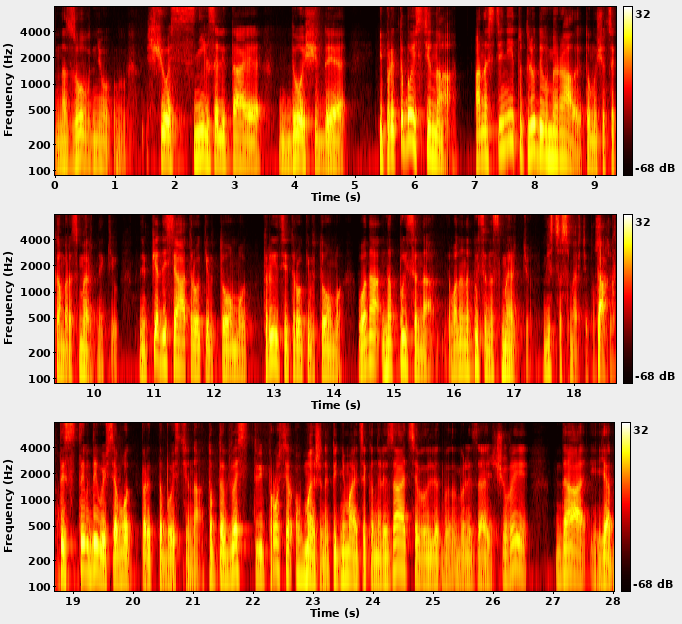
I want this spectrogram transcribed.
назовню, щось сніг залітає, дощ іде. І перед тобою стіна. А на стіні тут люди вмирали, тому що це камера смертників. 50 років тому, 30 років тому. Вона написана, вона написана смертю. Місце смерті, по так, суті. Так, ти ти дивишся, от перед тобою стіна. Тобто весь твій простір обмежений. Піднімається каналізація, вилізають щури. Да, Я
